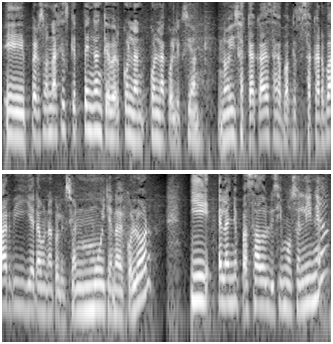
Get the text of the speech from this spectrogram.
eh, personajes que tengan que ver con la, con la colección. ¿no? Y saca, acaba de sacar, Barbie y era una colección muy llena de color. Y el año pasado lo hicimos en línea,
